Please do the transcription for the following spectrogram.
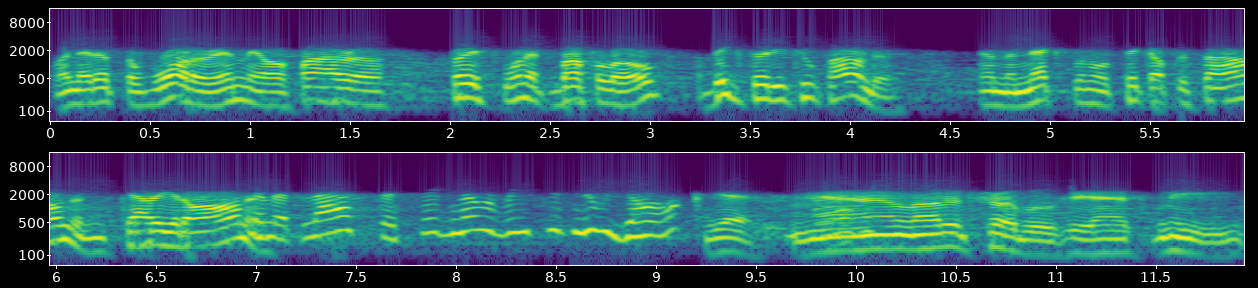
When they let the water in, they'll fire a first one at Buffalo, a big 32 pounder. And the next one will pick up the sound and carry it on. Till And... at last the signal reaches New York? Yes. Yeah, a lot of trouble, if you ask me,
